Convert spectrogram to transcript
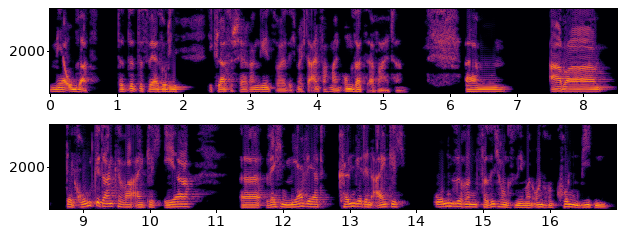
mehr Umsatz. Das, das, das wäre so die, die klassische Herangehensweise. Ich möchte einfach meinen Umsatz erweitern. Ähm, aber der Grundgedanke war eigentlich eher, äh, welchen Mehrwert können wir denn eigentlich unseren Versicherungsnehmern, unseren Kunden bieten?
